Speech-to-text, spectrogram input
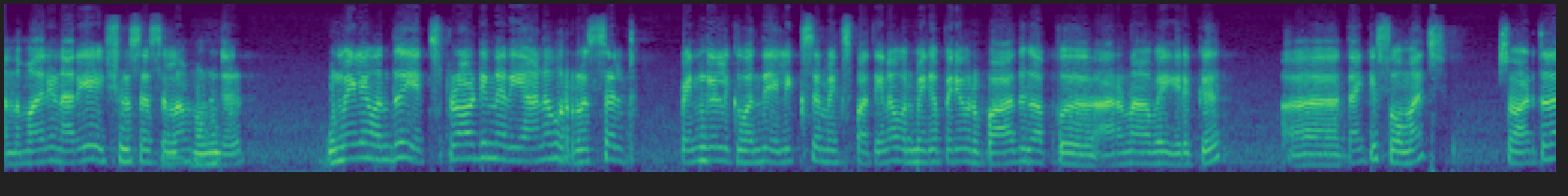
அந்த மாதிரி நிறைய இஷ்யூசஸ் எல்லாம் உண்டு. உண்மையிலே வந்து எக்ஸ்ட்ராடினரியான ஒரு ரிசல்ட் பெண்களுக்கு வந்து எலிக்ஸமெக்ஸ் பாத்தீங்கன்னா ஒரு மிகப்பெரிய ஒரு பாதுகாப்பு அரணாவே இருக்கு. தேங்க்யூ ஸோ மச் ஸோ அடுத்ததா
